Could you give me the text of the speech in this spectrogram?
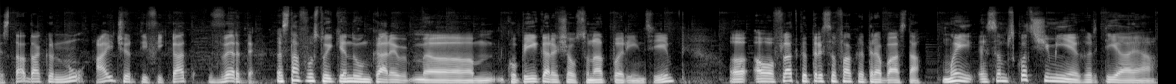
sta dacă nu ai certificat verde. Ăsta a fost weekendul în care uh, copiii care și-au sunat părinții uh, au aflat că trebuie să facă treaba asta. Măi, să-mi scoți și mie hârtia aia.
